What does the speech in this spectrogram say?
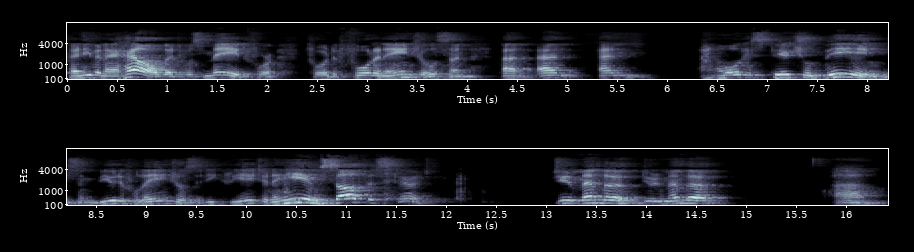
and even a hell that was made for, for the fallen angels and, and, and, and, and all these spiritual beings and beautiful angels that he created. And he himself is spirit. Do you remember, do you remember um,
